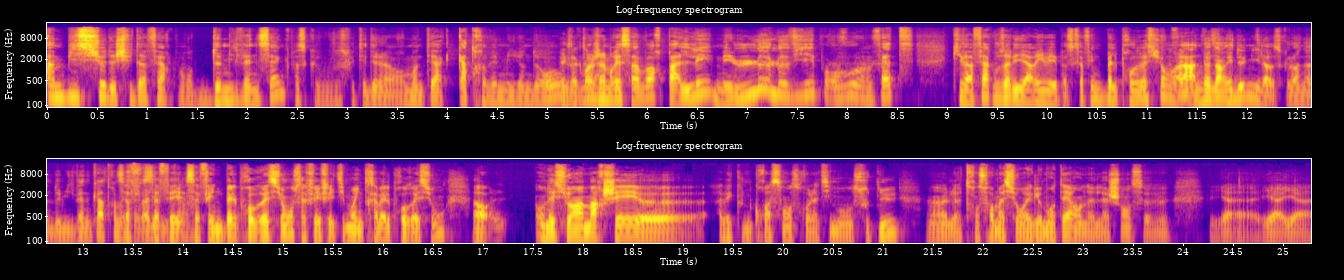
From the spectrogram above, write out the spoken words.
ambitieux de chiffre d'affaires pour 2025, parce que vous souhaitez déjà remonter à 80 millions d'euros. Moi, j'aimerais savoir, pas les, mais le levier pour vous, en fait, qui va faire que vous allez y arriver, parce que ça fait une belle progression en un an et demi, là, parce que là, on est en 2024, mais ça, ça, fait, hein. ça fait une belle progression, ça fait effectivement une très belle progression. Alors, on est sur un marché euh, avec une croissance relativement soutenue. Hein, la transformation réglementaire, on a de la chance. Euh, il y, a,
